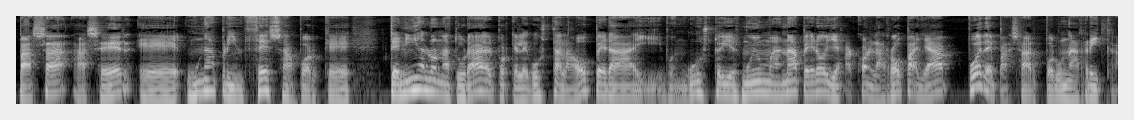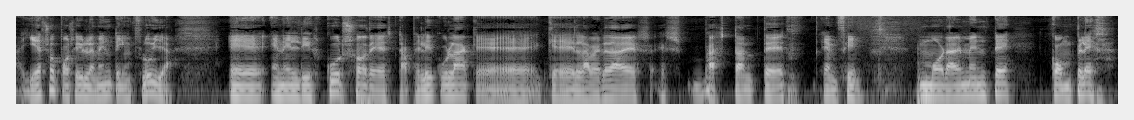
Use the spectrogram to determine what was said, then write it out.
pasa a ser eh, una princesa porque tenía lo natural, porque le gusta la ópera y buen gusto y es muy humana, pero ya con la ropa ya puede pasar por una rica y eso posiblemente influya eh, en el discurso de esta película que, que la verdad es, es bastante, en fin, moralmente compleja.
